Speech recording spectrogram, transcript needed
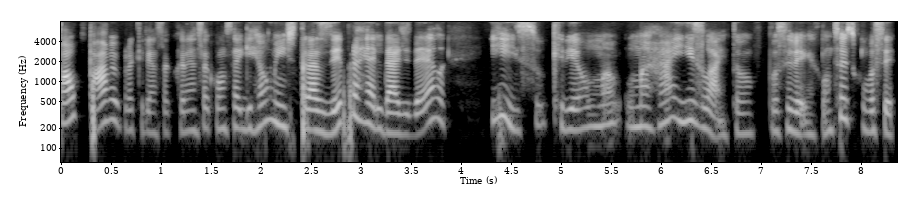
palpável para a criança. A criança consegue realmente trazer para a realidade dela e isso cria uma, uma raiz lá. Então você vê que aconteceu isso com você.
